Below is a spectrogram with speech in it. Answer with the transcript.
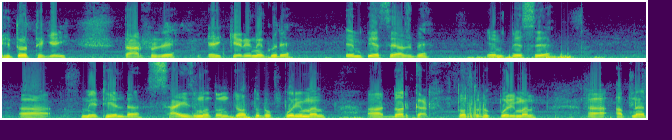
ভিতর থেকেই তারপরে এই কেরেনে করে এমপিএসে আসবে। এমপিএসে মেটেরিয়ালটা সাইজ মতন, যতটুকু পরিমাণ দরকার, ততটুক পরিমাণ আপনার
